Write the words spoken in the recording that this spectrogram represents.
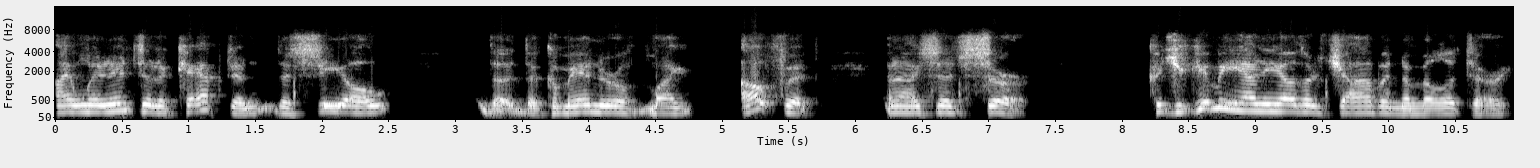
I went into the captain, the CO, the, the commander of my outfit, and I said, Sir, could you give me any other job in the military?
